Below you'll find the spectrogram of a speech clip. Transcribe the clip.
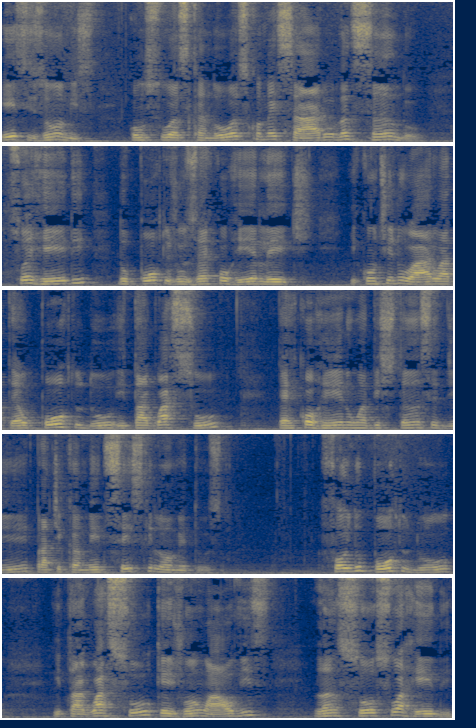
Esses homens, com suas canoas, começaram lançando sua rede no porto José Corrêa Leite e continuaram até o porto do Itaguaçu, percorrendo uma distância de praticamente 6 quilômetros. Foi no porto do Itaguaçu que João Alves lançou sua rede.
